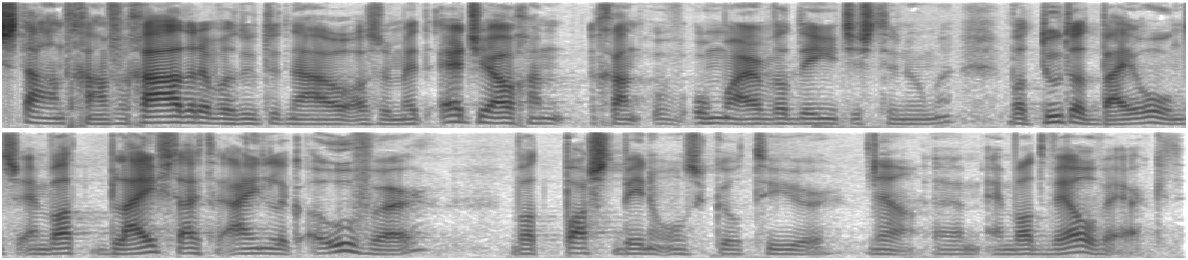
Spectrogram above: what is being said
staand gaan vergaderen? Wat doet het nou als we met Agile gaan, gaan... om maar wat dingetjes te noemen. Wat doet dat bij ons? En wat blijft uiteindelijk over... wat past binnen onze cultuur Ja. ehm, en wat wel werkt?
